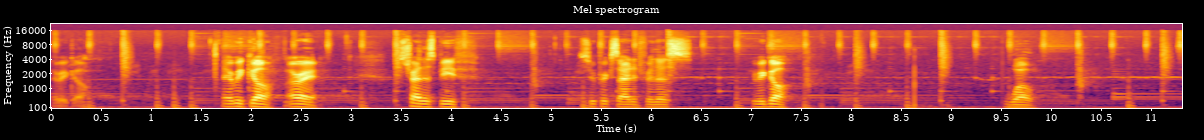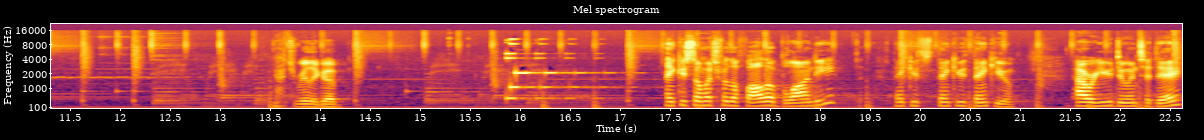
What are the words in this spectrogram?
There we go. There we go. All right. Let's try this beef. Super excited for this. Here we go. Whoa. That's really good. Thank you so much for the follow, Blondie. Thank you, thank you, thank you. How are you doing today?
